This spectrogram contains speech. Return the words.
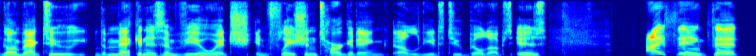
going back to the mechanism via which inflation targeting uh, leads to buildups is I think that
